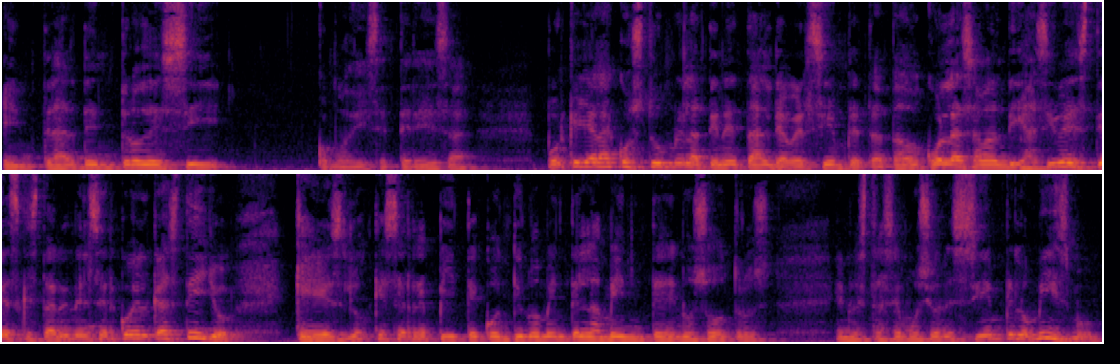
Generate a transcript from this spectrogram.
entrar dentro de sí, como dice Teresa, porque ya la costumbre la tiene tal de haber siempre tratado con las sabandijas y bestias que están en el cerco del castillo, que es lo que se repite continuamente en la mente de nosotros, en nuestras emociones, siempre lo mismo.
